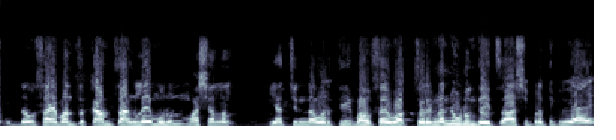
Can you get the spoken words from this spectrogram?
उद्धव साहेबांचं काम चांगलंय म्हणून मशाल या चिन्हावरती भाऊसाहेब वागचोरेंना निवडून द्यायचं अशी प्रतिक्रिया आहे.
